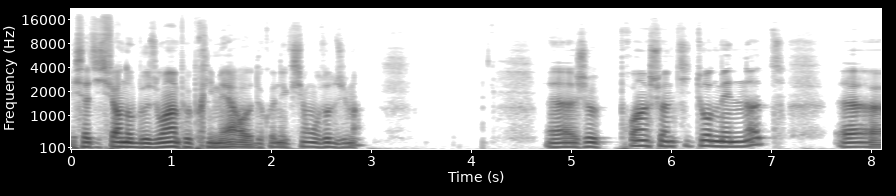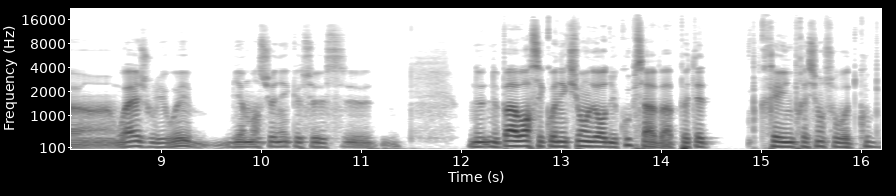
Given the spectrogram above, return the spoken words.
et satisfaire nos besoins un peu primaires de connexion aux autres humains. Euh, je prends, je fais un petit tour de mes notes. Euh, ouais, je voulais bien mentionner que Ne, pas avoir ces connexions en dehors du couple, ça va peut-être créer une pression sur votre couple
